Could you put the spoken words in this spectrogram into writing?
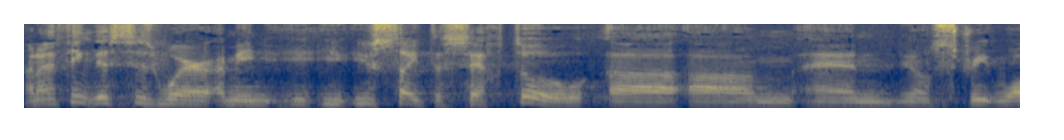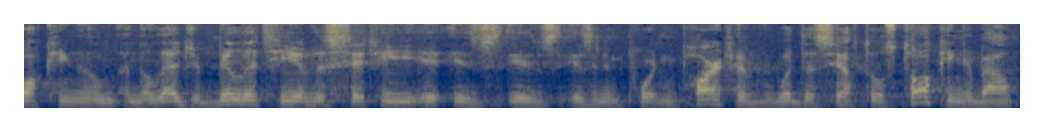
And I think this is where, I mean, you, you cite de Certeau, uh, um, and, you know, street walking and, the legibility of the city is, is, is an important part of what de Certeau is talking about.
